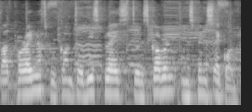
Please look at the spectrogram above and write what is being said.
but foreigners who come to this place to discover and experience Ecuador.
